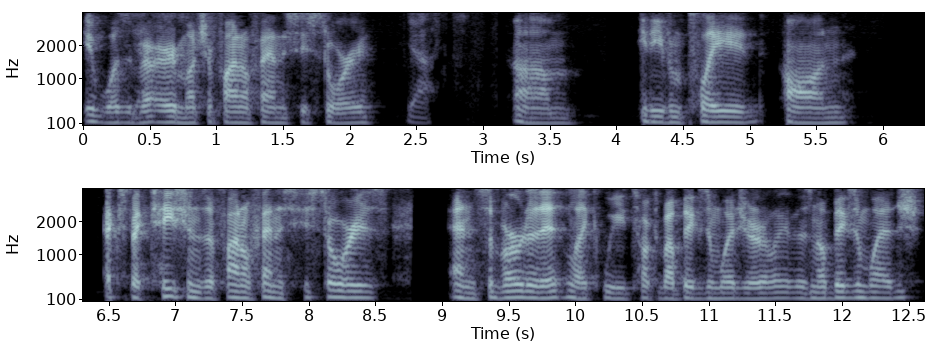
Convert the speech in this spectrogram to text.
It was yes. very much a Final Fantasy story. Yes. Um, it even played on expectations of Final Fantasy stories and subverted it, like we talked about Biggs and Wedge earlier. There's no Biggs and Wedge,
